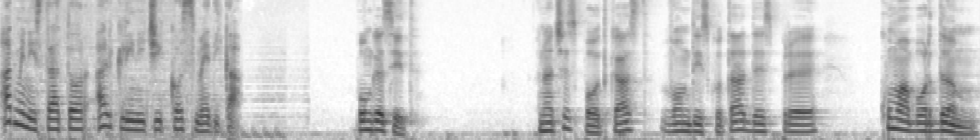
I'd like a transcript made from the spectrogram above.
administrator al Clinicii Cosmedica. Bun găsit! În acest podcast vom discuta despre cum abordăm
